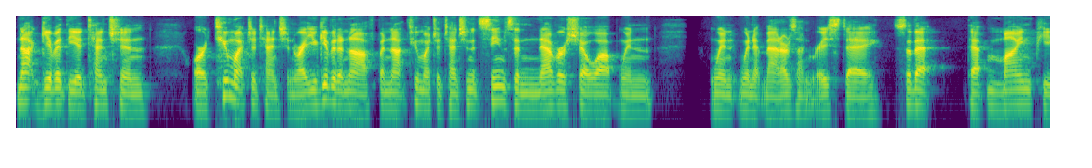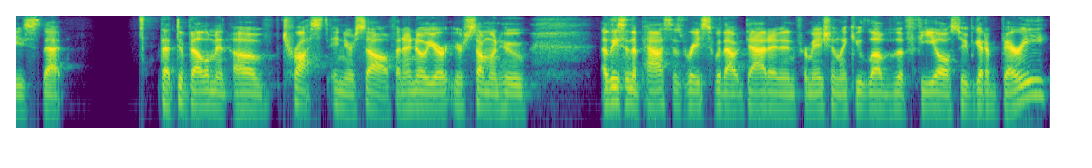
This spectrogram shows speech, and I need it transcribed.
not give it the attention or too much attention right you give it enough but not too much attention it seems to never show up when when when it matters on race day so that that mind piece that that development of trust in yourself and i know you're you're someone who at least in the past, has raced without data and information. Like you love the feel, so you've got a very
